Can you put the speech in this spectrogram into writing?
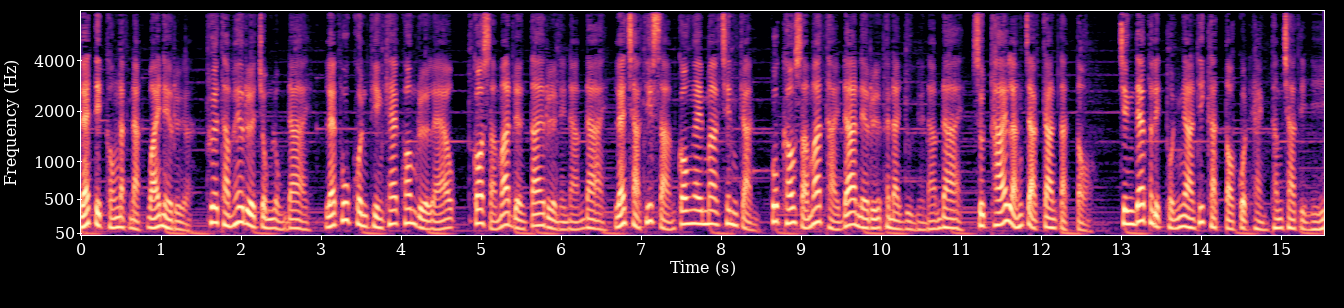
และติดของหนักๆไว้ในเรือ เพื่อทำให้เรือจมลงได้ และผู้คนเพียงแค่คว่ำเรือแล้วก็สามารถเดินใต้เรือในน้ำได้ และฉากที่ 3 ก็ง่ายมากเช่นกัน พวกเขาสามารถถ่ายด้านในเรือขณะอยู่เหนือน้ำได้ สุดท้ายหลังจากการตัดต่อ จึงได้ผลิตผลงานที่ขัดต่อกฎแห่งธรรมชาตินี้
